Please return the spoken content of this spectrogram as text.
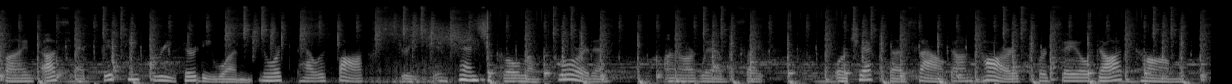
Find us at 5331 North Palafox Street in Pensacola, Florida on our website or check us out on carsforsale.com.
